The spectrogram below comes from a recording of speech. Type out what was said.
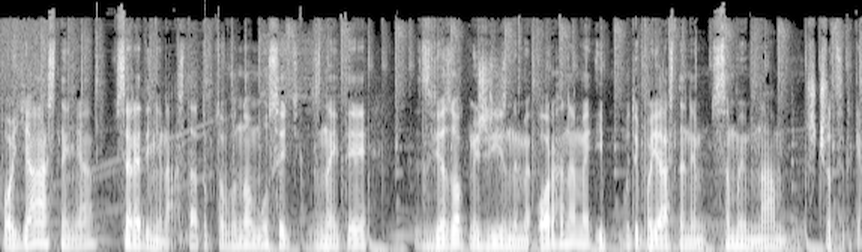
пояснення всередині нас. Та тобто воно мусить знайти зв'язок між різними органами і бути поясненим самим нам, що це таке.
